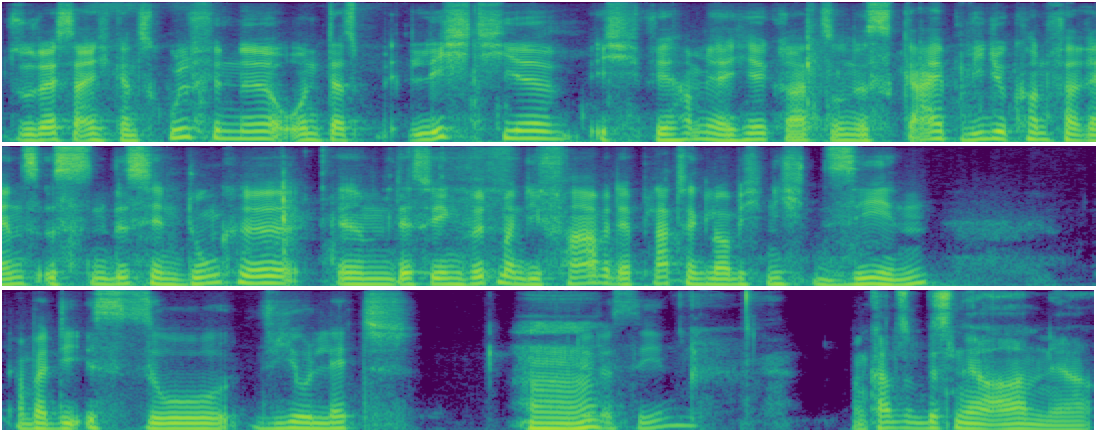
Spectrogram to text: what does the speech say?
so dass ich es eigentlich ganz cool finde. Und das Licht hier, ich, wir haben ja hier gerade so eine Skype-Videokonferenz, ist ein bisschen dunkel. Ähm, deswegen wird man die Farbe der Platte, glaube ich, nicht sehen. Aber die ist so violett. Könnt ihr Hm. das sehen? Man kann es ein bisschen erahnen, ja.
